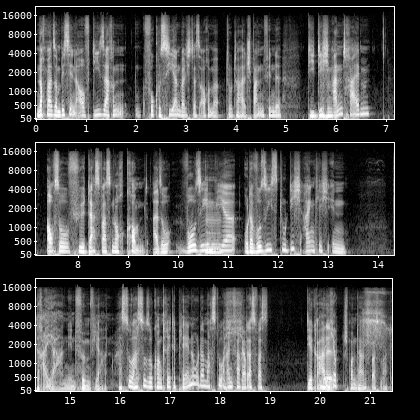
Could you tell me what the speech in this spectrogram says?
nochmal so ein bisschen auf die Sachen fokussieren, weil ich das auch immer total spannend finde, die dich Mhm. antreiben, auch so für das, was noch kommt? Also, wo sehen Mhm. wir oder wo siehst du dich eigentlich in drei Jahren, in fünf Jahren? Hast du, hast du so konkrete Pläne oder machst du einfach hab- das, was dir gerade spontan Spaß macht?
